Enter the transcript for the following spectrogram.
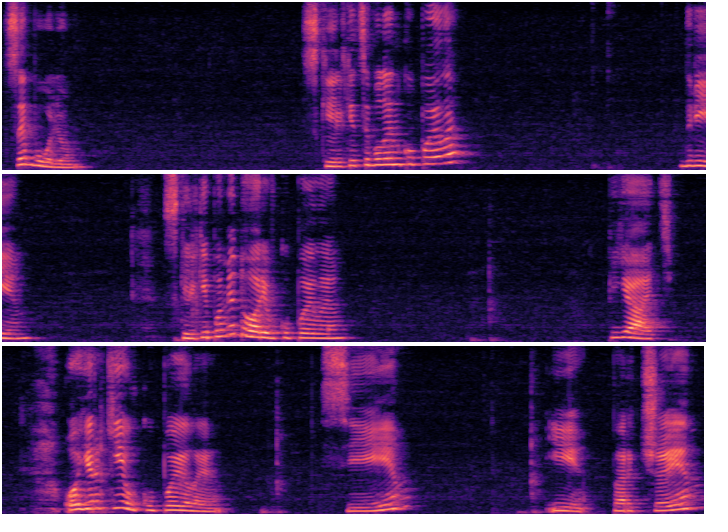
цибулю. Скільки цибулин купили? Дві. Скільки помідорів купили? П'ять. Огірків купили сім і перчин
